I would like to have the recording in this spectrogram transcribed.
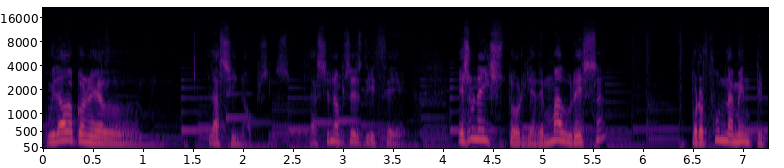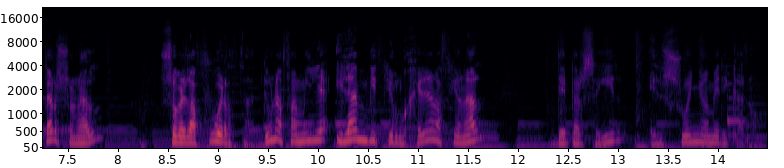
Cuidado con el, la sinopsis. La sinopsis dice: Es una historia de madureza profundamente personal sobre la fuerza de una familia y la ambición generacional de perseguir el sueño americano.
